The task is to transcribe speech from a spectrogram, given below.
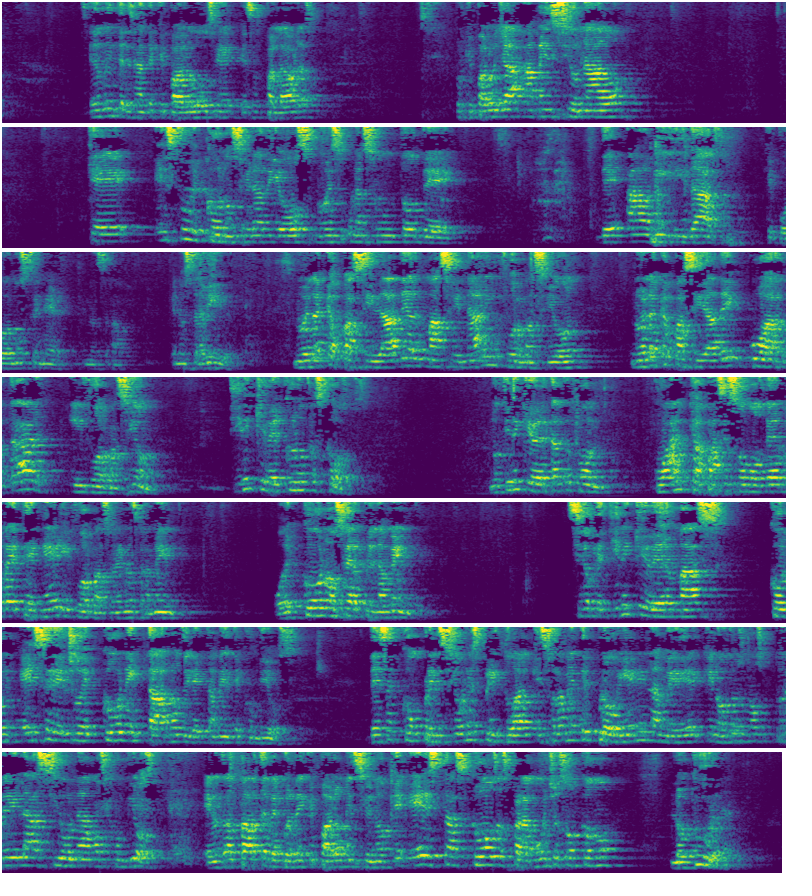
Es muy interesante que Pablo use esas palabras, porque Pablo ya ha mencionado que esto de conocer a Dios no es un asunto de, de habilidad que podemos tener en nuestra, en nuestra vida. No es la capacidad de almacenar información, no es la capacidad de guardar información. Tiene que ver con otras cosas. No tiene que ver tanto con cuán capaces somos de retener información en nuestra mente o de conocer plenamente, sino que tiene que ver más con ese hecho de conectarnos directamente con Dios, de esa comprensión espiritual que solamente proviene en la medida en que nosotros nos relacionamos con Dios. En otra parte, recuerden que Pablo mencionó que estas cosas para muchos son como locura,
